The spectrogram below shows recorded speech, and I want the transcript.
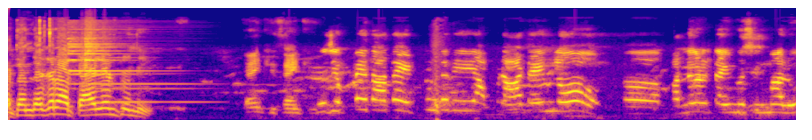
అతని దగ్గర టాలెంట్ ఉంది. థ్యాంక్ యూ థ్యాంక్ యూ నువ్వు చెప్పే తాత ఎట్లుంటది అప్పుడు ఆ టైంలో పండుగల టైంలో సినిమాలు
